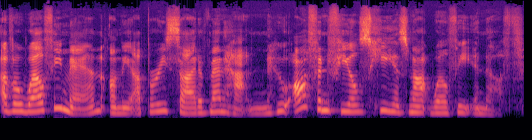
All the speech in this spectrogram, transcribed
of a wealthy man on the Upper East Side of Manhattan who often feels he is not wealthy enough.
